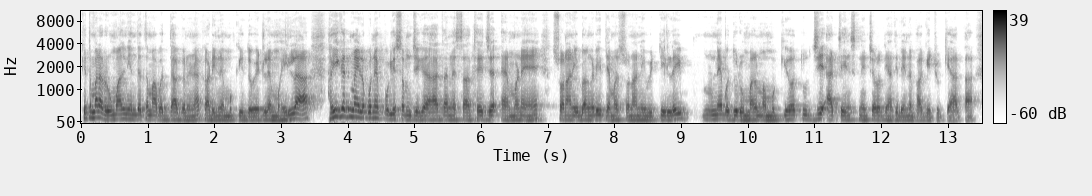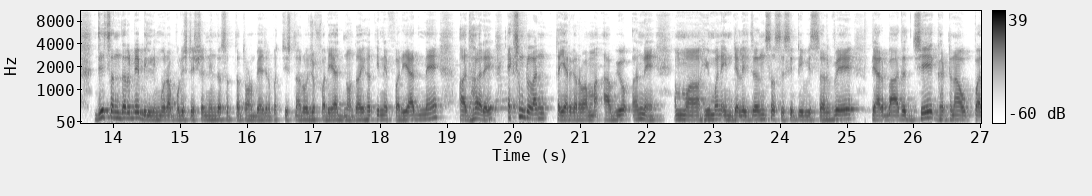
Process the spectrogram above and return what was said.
કે તમારા રૂમાલની અંદર તમારા બધા ઘરેણા કાઢીને મૂકી દો. એટલે મહિલા હકીકતમાં એ લોકોને પોલીસ સમજી ગયા હતા અને સાથે જ એમણે સોનાની બંગડી તેમજ સોનાની વીંટી લઈ ને બધું રૂમાલમાં મૂક્યું હતું. જે આ ચેઇન સ્નેચરો ત્યાંથી લઈને ભાગી ચૂક્યા હતા. જે સંદર્ભે બિલીમોરા પોલીસ સ્ટેશનની અંદર સત્તર ત્રણ બે હજાર પચીસના રોજ ફરિયાદ નોંધાઈ હતી ને ફરિયાદને આધારે એક્શન પ્લાન તૈયાર કરવામાં આવ્યો અને હ્યુમન ઇન્ટેલિજન્સ સીસીટીવી સર્વે ત્યારબાદ જે ઘટના ઉપર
